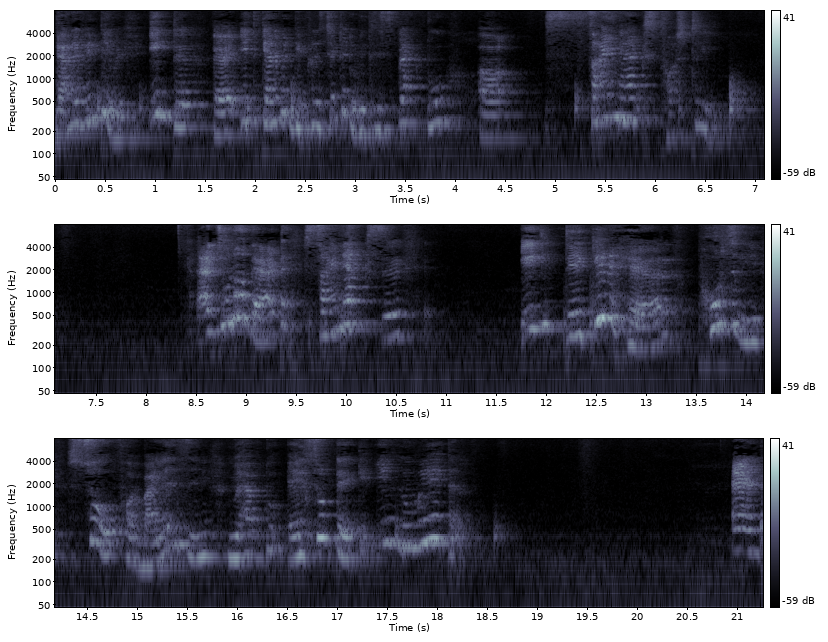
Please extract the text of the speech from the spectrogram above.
derivative. It uh, it can be differentiated with respect to uh, sin x firstly. As you know that sin x is taken here forcibly. So for balancing, you have to also take in numerator. And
